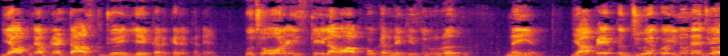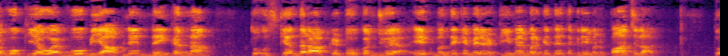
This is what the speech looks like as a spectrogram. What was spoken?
ये आपने अपने टास्क जो है, ये करके रखने हैं। कुछ और इसके अलावा आपको करने की ज़रूरत नहीं है। यहाँ पे एक जुए को इन्होंने जो है, वो किया हुआ है, वो भी आपने नहीं करना। तो उसके अंदर आपके टोकन जो है, एक बंदे के मेरे टीम मेंबर के थे तकरीबन पाँच लाख। तो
